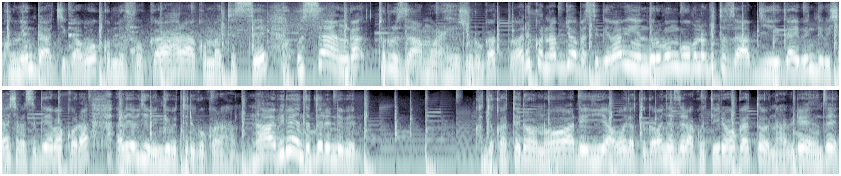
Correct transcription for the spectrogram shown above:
Ku myenda ya kigabo ku mifuka hariya ku matise usanga turuzamura hejuru gato. Ariko na byo basigaye babihindura ubu ngubu na byo tuzabyiga ibindi bishyashya basigaye bakora ari byo by'ibingibi turi gukora hano. Nta birenze dore n'ibintu. Kadukate noneho hariya wenda tugabanya ziriya kutireho gato nta birenze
